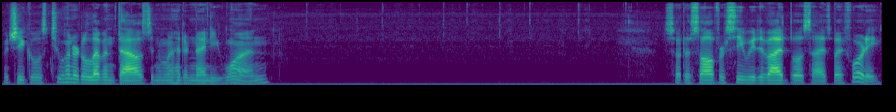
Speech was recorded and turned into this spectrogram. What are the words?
which equals 211,191. So to solve for C, we divide both sides by 40.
